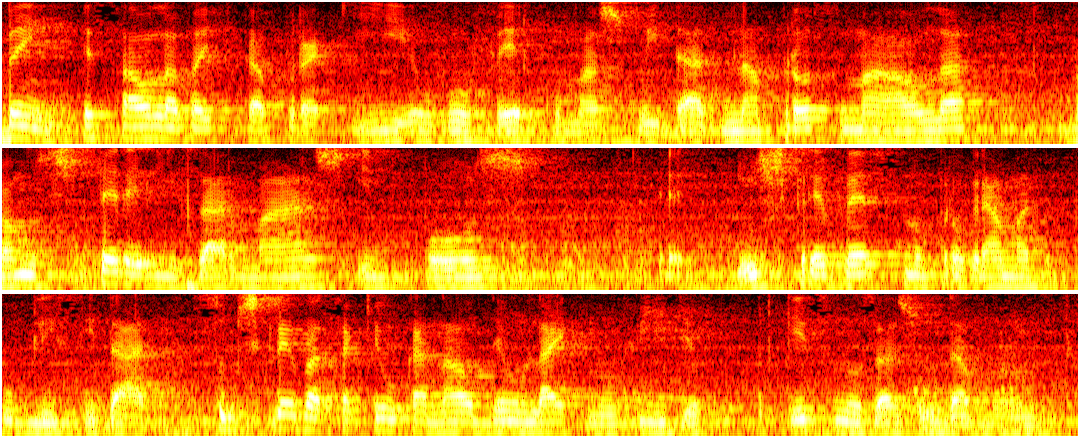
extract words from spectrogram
Bem, essa aula vai ficar por aqui. Eu vou ver com mais cuidado. Na próxima aula, vamos esterilizar mais e depois eh, inscrever-se no programa de publicidade. Subscreva-se aqui o canal, dê um like no vídeo, porque isso nos ajuda muito.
